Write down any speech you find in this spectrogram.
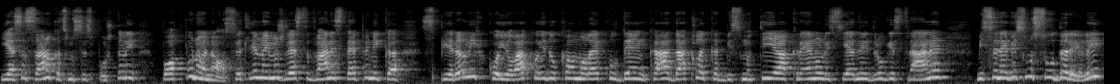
I ja sam stvarno, kad smo se spuštali, potpuno je neosvetljeno, imaš 212 stepenika spiralnih koji ovako idu kao molekul DNK, dakle kad bismo ti i ja krenuli s jedne i druge strane, mi se ne bismo sudarili,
